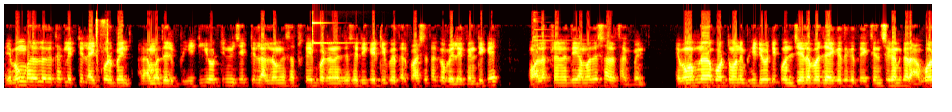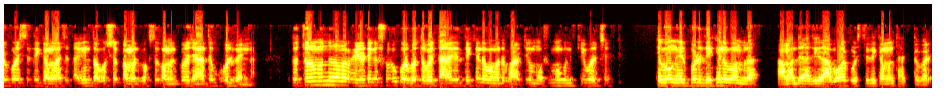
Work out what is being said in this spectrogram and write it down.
এবং ভালো লাগে থাকলে একটি লাইক করবেন। আর আমাদের ভিডিওটির নিচে একটি লাল রঙের সাবস্ক্রাইব বাটন আছে, সেটিকে টিপে তার পাশে থাকা বেল আইকনটিকে অল অপশনে দিয়ে আমাদের সাথে থাকবেন। এবং আপনারা বর্তমানে ভিডিওটি কোন জেলা বা জায়গা থেকে দেখছেন, সেখানকার আবহাওয়ার পরিস্থিতি কেমন আছে তা কিন্তু অবশ্যই কমেন্ট বক্সে কমেন্ট করে জানাতে ভুলবেন না। তো চলুন বন্ধুরা, আমরা ভিডিওটিকে শুরু করব। তবে তার আগে দেখে নেব আমাদের ভারতীয় মৌসুম ভবন কি বলছে। এবং এরপরে দেখে নেব আমরা আমাদের আজকের আবহাওয়ার পরিস্থিতি কেমন থাকতে পারে।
